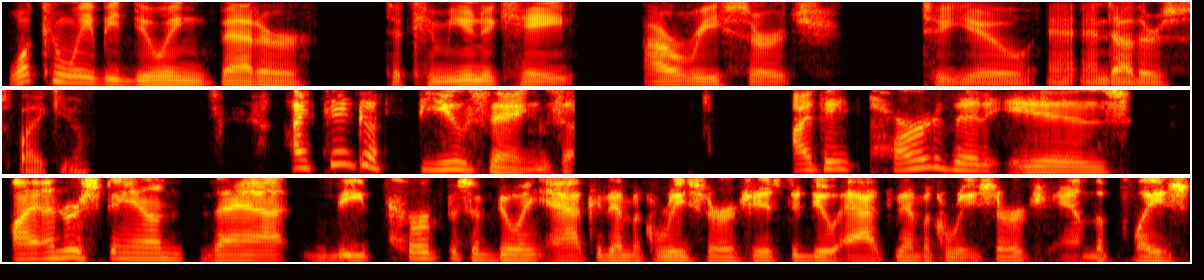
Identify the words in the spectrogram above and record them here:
What can we be doing better to communicate our research to you and, others like you? I think a few things. I think part of it is I understand that the purpose of doing academic research is to do academic research, and the place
